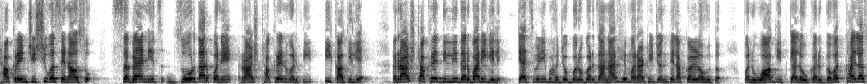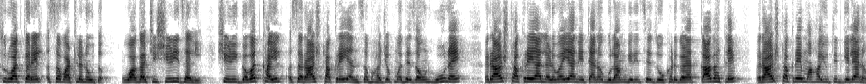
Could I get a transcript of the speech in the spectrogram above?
ठाकरेंची शिवसेना असो सगळ्यांनीच जोरदारपणे राज ठाकरेंवरती टीका केली आहे. राज ठाकरे दिल्ली दरबारी गेले. त्याचवेळी भाजपबरोबर जाणार हे मराठी जनतेला कळलं होतं. पण वाघ इतक्या लवकर गवत खायला सुरुवात करेल असं वाटलं नव्हतं. वाघाची शिळी झाली. शिळी गवत खाईल असं राज ठाकरे यांचं भाजपमध्ये जाऊन होऊ नये. राज ठाकरे या लढवय्या नेत्यानं गुलामगिरीचे जोखड गळ्यात का घातले? राज ठाकरे महायुतीत गेल्यानं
